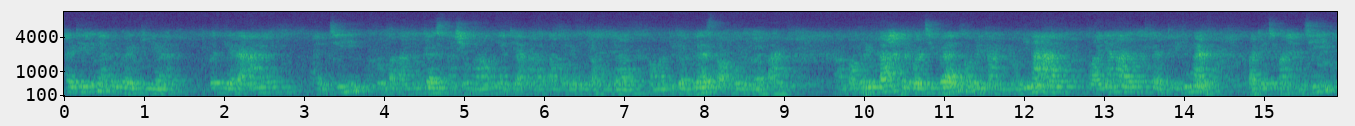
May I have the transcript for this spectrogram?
Hadirin yang berbahagia, penyelenggaraan haji merupakan tugas nasional yang diamanatkan oleh Undang-Undang Nomor 13 Tahun 2008. Pemerintah berkewajiban memberikan pembinaan, pelayanan, dan perlindungan pada jemaah haji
